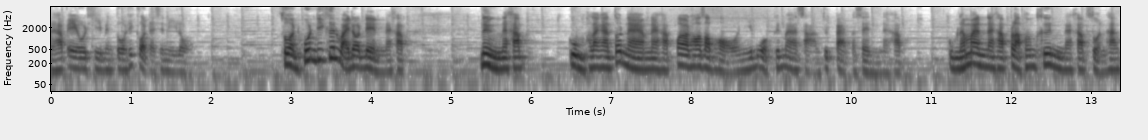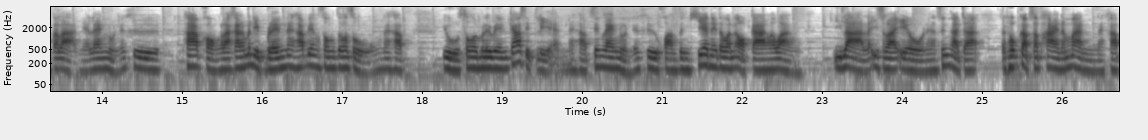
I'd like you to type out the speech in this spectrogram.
นะครับ AOT เป็นตัวที่กดดัชนีลง ส่วนหุ้นที่เคลื่อนไหวโดดเด่นนะครับ1นะครับ กลุ่มพลังงานต้นน้ำนะครับปตทสพวันนี้บวกขึ้นมา 3.8%นะครับกลุ่มน้ำมันนะครับปรับเพิ่มขึ้นนะครับ ส่วนทางตลาดเนี่ยแรงหนุนก็คือ ภาพของราคาน้ำมันดิบเบรนท์นะครับยังทรงตัวสูงนะครับอยู่โซนบริเวณ 90 เหรียญนะครับ ซึ่งแรงหนุนก็คือความตึงเครียดในตะวันออกกลางระหว่าง อิหร่านและอิสราเอลนะซึ่งอาจจะกระทบกับสปายน้ำมันนะครับ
